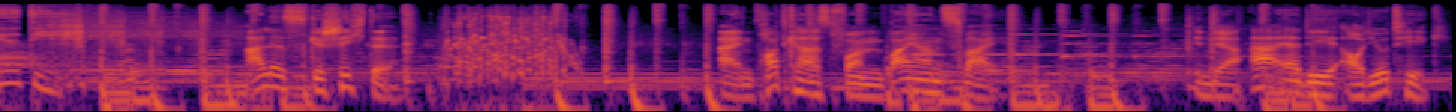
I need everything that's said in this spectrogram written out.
ARD. Alles Geschichte. Ein Podcast von Bayern 2. In der ARD Audiothek.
